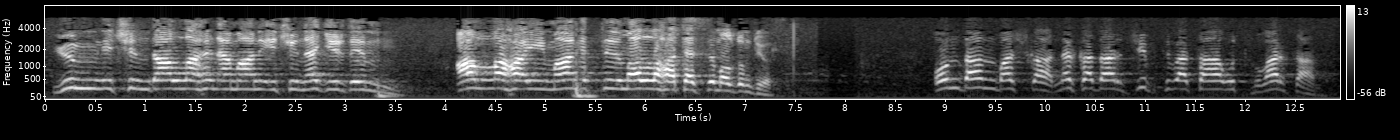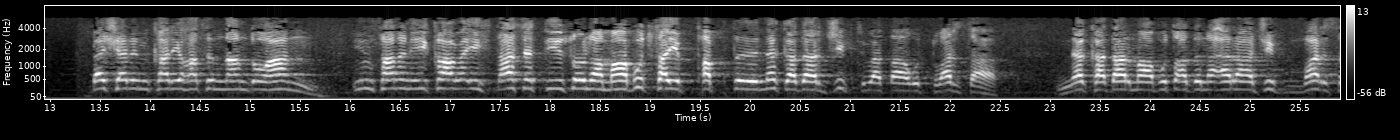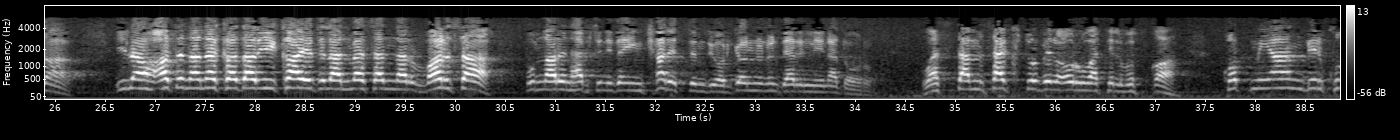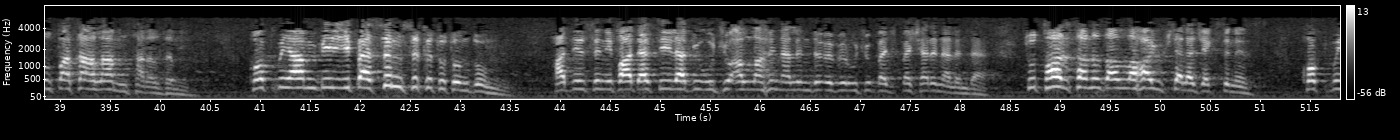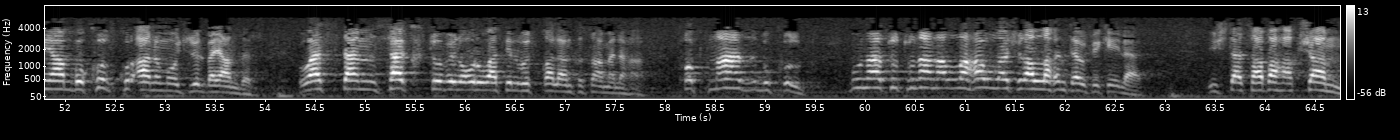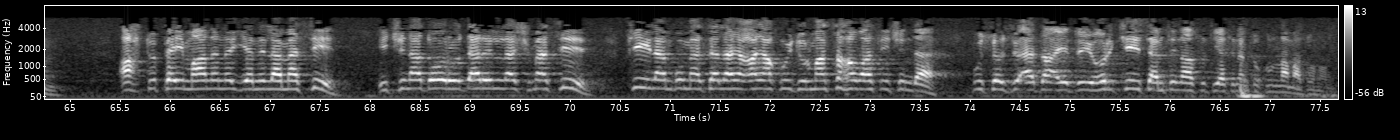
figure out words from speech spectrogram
Yümn içinde Allah'ın emanı içine girdim. Allah'a iman ettim, Allah'a teslim oldum diyor. Ondan başka ne kadar cipt ve tağut varsa, beşerin karihasından doğan, insanın ika ve ihdas ettiği sonra mabut sayıp taptığı ne kadar cipt ve tağut varsa, ne kadar mabut adına eracip varsa, ilah adına ne kadar ika edilen mesenler varsa, bunların hepsini de inkar ettim diyor gönlünün derinliğine doğru. وَاسْتَمْسَكْتُ بِالْعُرْوَةِ الْوُثْقَى Kopmayan bir kulpa sağlam sarıldım. Kopmayan bir ipe sımsıkı tutundum. Hadisin ifadesiyle bir ucu Allah'ın elinde, öbür ucu beşerin elinde. Tutarsanız Allah'a yükseleceksiniz. Kopmayan bu kul Kur'an-ı mucizül beyandır. وَاسْتَمْسَكْتُ بِالْعُرْوَةِ الْوُثْقَ لَنْتِسَامَ لَهَا Kopmaz bu kulp. Buna tutunan Allah'a ulaşır Allah'ın tevfikiyle. İşte sabah akşam ahdü peymanını yenilemesi, içine doğru derinleşmesi, fiilen bu meseleye ayak uydurması havası içinde bu sözü eda ediyor ki semtin asitiyetine dokunulamaz onun.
